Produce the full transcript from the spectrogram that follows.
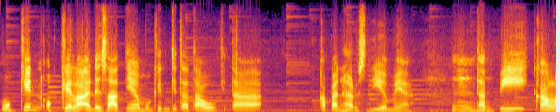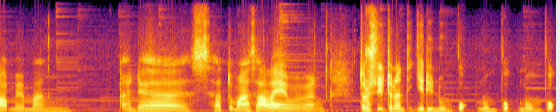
mungkin oke lah ada saatnya mungkin kita tahu kita kapan harus diem ya Mhm. tapi kalau memang ada satu masalah yang memang terus itu nanti jadi numpuk numpuk numpuk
